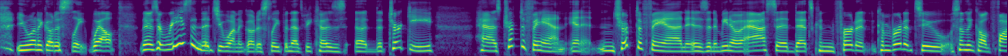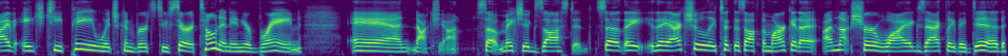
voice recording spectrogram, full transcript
you want to go to sleep. Well, there's a reason that you want to go to sleep, and that's because uh, the turkey has tryptophan in it. And tryptophan is an amino acid that's converted converted to something called 5-HTP, which converts to serotonin in your brain and knocks you out so it makes you exhausted. So they they actually took this off the market. I, I'm not sure why exactly they did.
